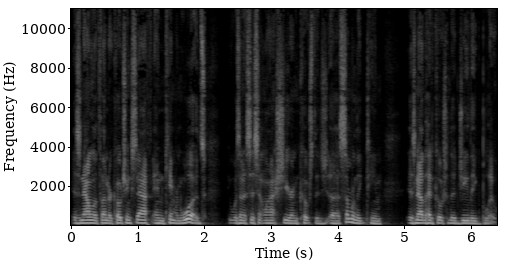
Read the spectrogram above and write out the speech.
is now on the Thunder coaching staff, and Kameron Woods, who was an assistant last year and coached the uh, summer league team, is now the head coach of the G League Blue.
